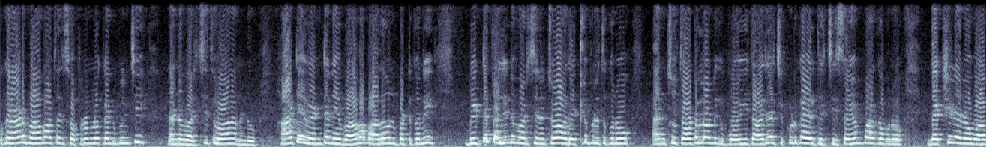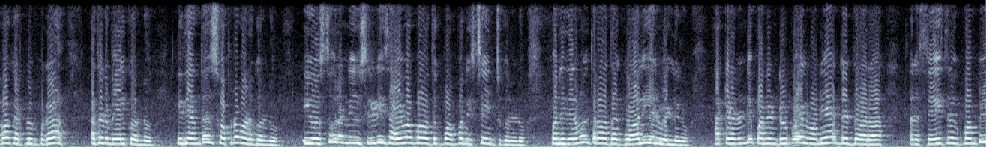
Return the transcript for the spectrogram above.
ఒకనాడు బాబా అతని స్వప్నంలో కనిపించి నన్ను మర్చితువా అనను ఆటే వెంటనే బాబా పాదములు పట్టుకొని బిడ్డ తల్లిని మరిచినచో అది ఎట్లు బ్రతుకును అంచు తోటలోనికి పోయి తాజా చిక్కుడుకాయలు తెచ్చి స్వయం పాకమును దక్షిణను బాబా కర్పింపగా అతడు మేల్కొను ఇది అంతా స్వప్నం అనుకొను ఈ వస్తువులన్నీ షిరిడి సాయిబాబా వద్దకు పంప నిశ్చయించుకున్నాను కొన్ని దినముల తర్వాత గ్వాలియర్ వెళ్ళాను. అక్కడ నుండి పన్నెండు రూపాయల మనీ ఆర్డర్ ద్వారా తన స్నేహితులకు పంపి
